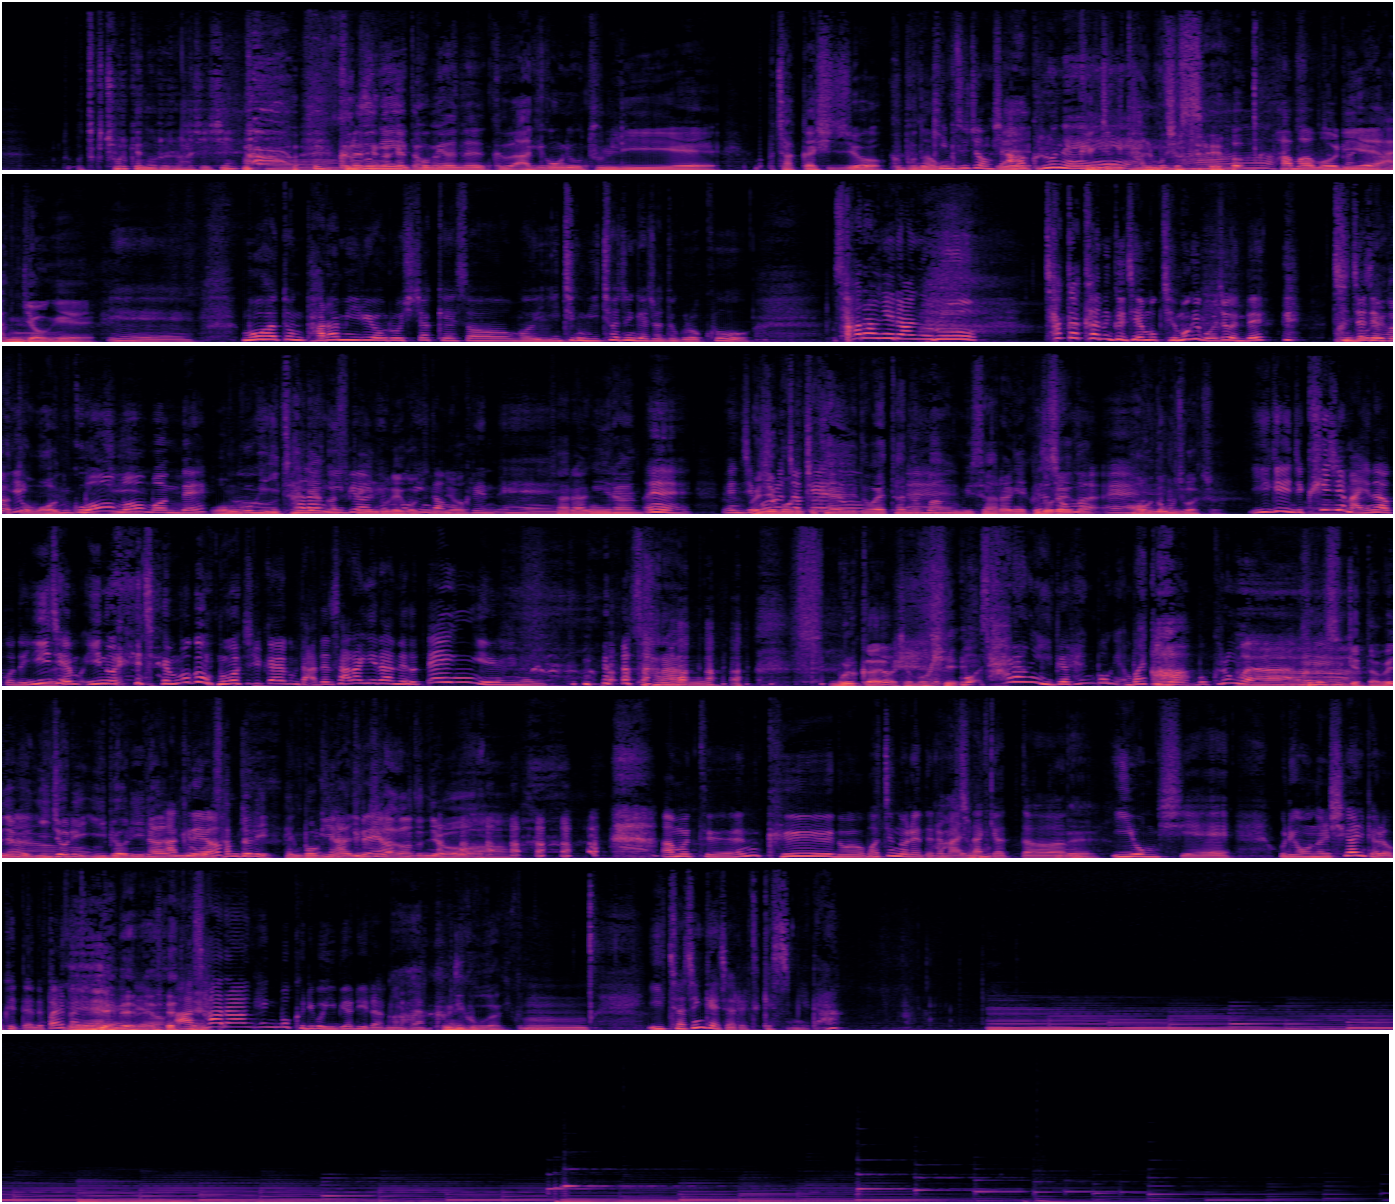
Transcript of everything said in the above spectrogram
어. 어떻게 저렇게 노래를 하시지? 그런 그분이 생각했던 것 보면은 그 아기 공룡 둘리의 작가시죠. 그분하고 김수정 씨. 그- 아, 그러네. 굉장히 닮으셨어요. 아, 파마 머리에. 안경에 예. 뭐 하여튼 바람이리오로 시작해서 뭐 음. 이- 지금 잊혀진 계절도 그렇고 사랑이란으로 착각하는 그 제목 제목이 뭐죠, 근데? 진짜 그 노래가? 또 원곡이 뭐, 뭐, 뭔데? 원곡이 어, 이별, 스페인 노래거든요. 뭐 예. 사랑이란 예. 왠지, 왠지 모른 척 해도, 척해도 애타는 예. 마음이 사랑해 그 노래가 예. 어우 너무 좋았죠. 이게 이제 퀴즈에 많이 나왔거든. 네. 이 제목, 이 노래 제목은 무엇일까요? 그럼 다들 사랑이란 해서 땡! 이러는. 사랑 뭘까요 제목이? 뭐, 사랑, 이별, 행복이, 뭐 하여튼 뭐, 뭐 그런 거야. 그럴 수 있겠다. 왜냐면 이 2절이 이별이란 아? 이거 3절이 행복이란 아, 이렇게? 나가거든요. 아무튼 그 노- 멋진 노래들을 많이 남겼던 네. 이용 씨의 우리가 오늘 시간이 별로 없기 때문에 빨리빨리 네, 해야 네, 돼요. 네. 아 사랑, 행복 그리고 이별이랍니다. 아, 그리고가 있군요. 음, 잊혀진 계절을 듣겠습니다.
